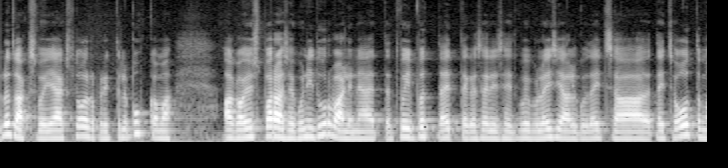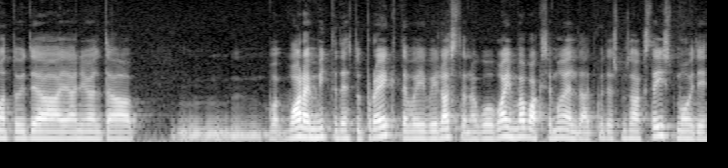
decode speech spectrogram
lõdvaks või jääks loorberitele puhkama aga just parasjagu nii turvaline, et, et võib võtta ette ka selliseid võib-olla esialgu täitsa, täitsa ootamatuid ja, ja nii-öelda varem mitte tehtud projekte või, või lasta nagu vaim vabaks ja mõelda, et kuidas ma saaks teistmoodi.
